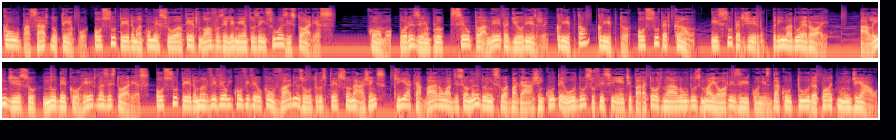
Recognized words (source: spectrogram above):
Com o passar do tempo, o Superman começou a ter novos elementos em suas histórias. Como, por exemplo, seu planeta de origem, Krypton, Krypto, o Supercão, e Supergiro, prima do herói. Além disso, no decorrer das histórias, o Superman viveu e conviveu com vários outros personagens, que acabaram adicionando em sua bagagem conteúdo suficiente para torná-lo um dos maiores ícones da cultura pop mundial.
